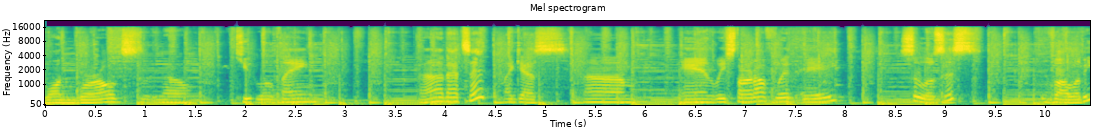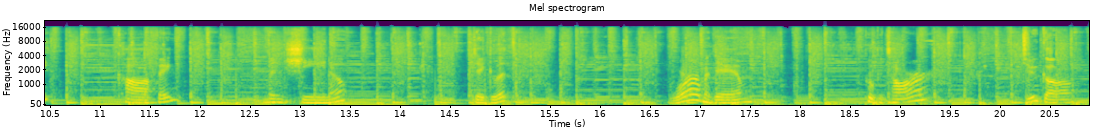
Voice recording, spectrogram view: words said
One Worlds, you know, cute little thing. Uh, that's it, I guess. Um, and we start off with a Solosis, Vullaby, Koffing, Minccino, Diglett, Wormadam, Pupitar, Dewgong,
